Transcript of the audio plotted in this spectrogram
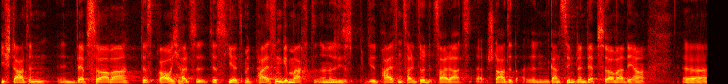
ich starte einen, Webserver, das brauche ich halt, das hier jetzt mit Python gemacht. Ne, dieses, diese Python-Zeile, dritte Zeile startet einen ganz simplen Webserver, der äh,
